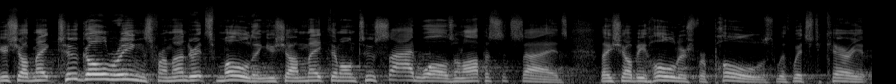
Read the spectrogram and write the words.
You shall make two gold rings from under its molding. You shall make them on two side walls on opposite sides. They shall be holders for poles with which to carry it.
